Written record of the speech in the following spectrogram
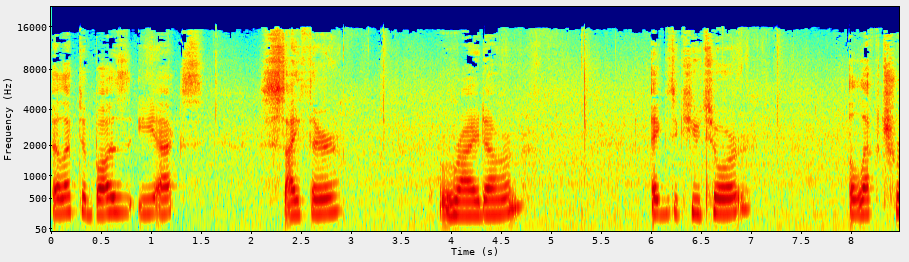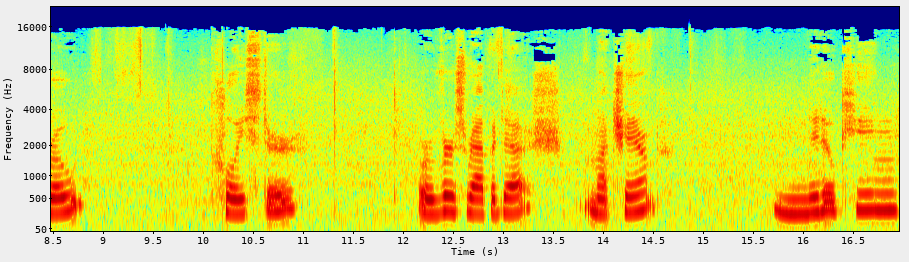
Electabuzz EX, Scyther, Rhydon, Exeggutor, Electrode, Cloyster, Reverse Rapidash, Machamp, Nidoking,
